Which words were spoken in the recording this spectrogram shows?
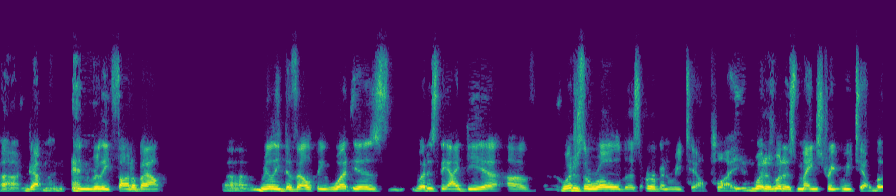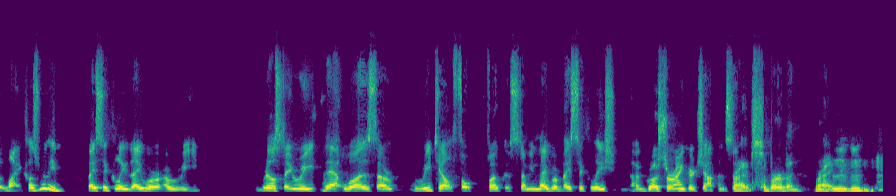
uh, Gutman and really thought about uh, really developing what is what is the idea of what is the role does urban retail play and what is what does main street retail look like because really basically they were a REIT, real estate REIT that was a retail fo- focused i mean they were basically a grocer anchored shopping center right suburban right mm-hmm. mm-hmm.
